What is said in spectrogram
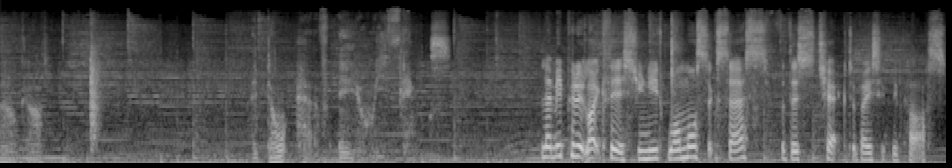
Oh god. I don't have AoE things. Let me put it like this you need one more success for this check to basically pass.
